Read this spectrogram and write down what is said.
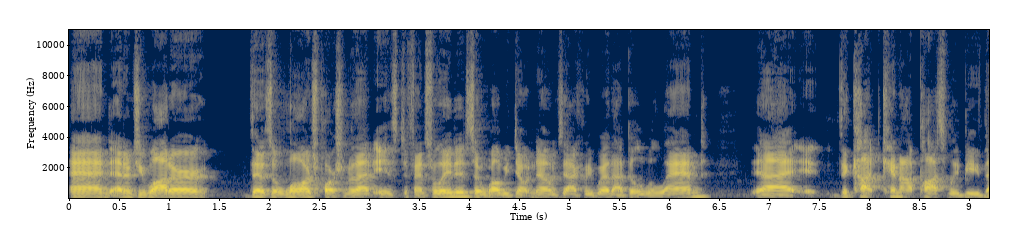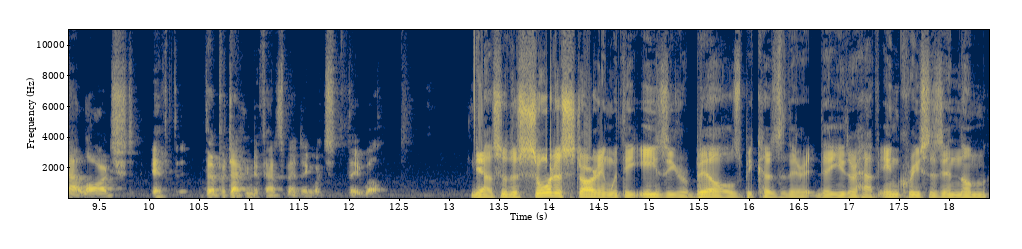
and energy water there's a large portion of that is defense related so while we don't know exactly where that bill will land uh, it, the cut cannot possibly be that large if they're protecting defense spending which they will yeah so they're sort of starting with the easier bills because they they either have increases in them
